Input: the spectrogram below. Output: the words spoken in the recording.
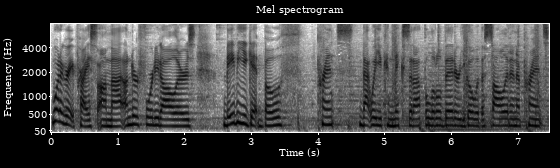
What a great price on that, under $40. Maybe you get both prints. That way you can mix it up a little bit or you go with a solid and a print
